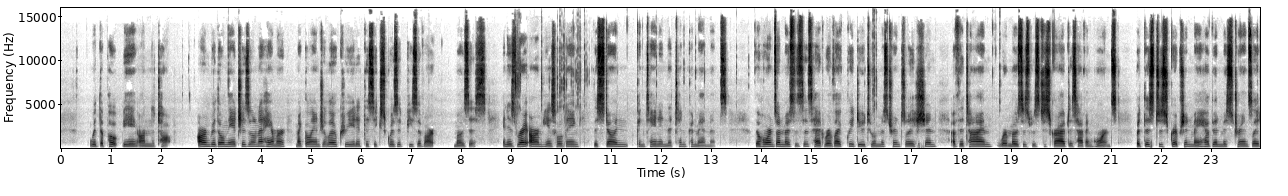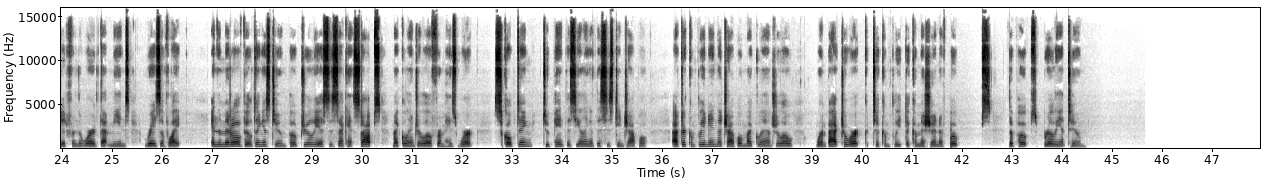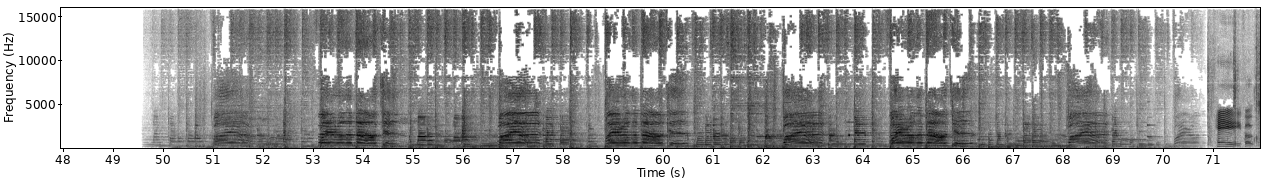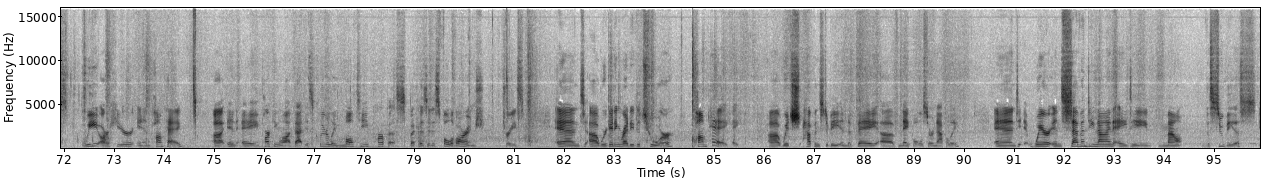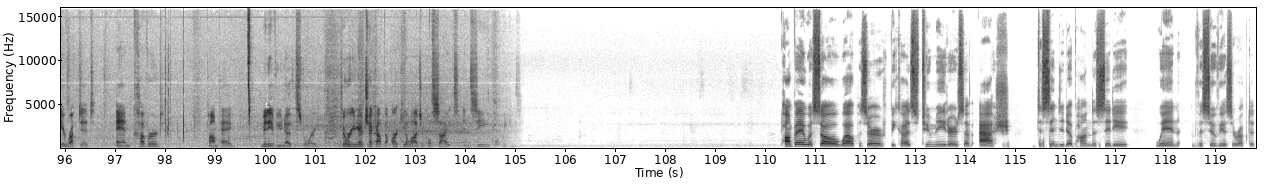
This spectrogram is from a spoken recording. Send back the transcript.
with the Pope being on the top. Armed with only a chisel and a hammer, Michelangelo created this exquisite piece of art, Moses. In his right arm he is holding the stone containing the Ten Commandments. The horns on Moses' head were likely due to a mistranslation of the time where Moses was described as having horns, but this description may have been mistranslated from the word that means rays of light. In the middle of building his tomb, Pope Julius II stops Michelangelo from his work sculpting to paint the ceiling of the Sistine Chapel. After completing the chapel, Michelangelo went back to work to complete the commission of Pope's, the Pope's brilliant tomb. Are here in Pompeii uh, in a parking lot that is clearly multi purpose because it is full of orange trees. And uh, we're getting ready to tour Pompeii, uh, which happens to be in the Bay of Naples or Napoli, and where in 79 AD Mount Vesuvius erupted and covered Pompeii. Many of you know the story. So we're going to go check out the archaeological site and see what we can see. Pompeii was so well preserved because two meters of ash descended upon the city when Vesuvius erupted.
